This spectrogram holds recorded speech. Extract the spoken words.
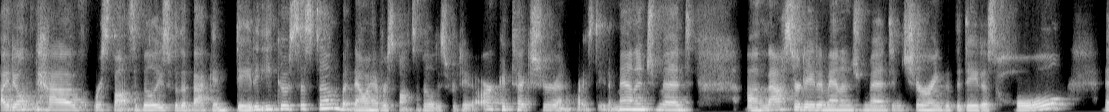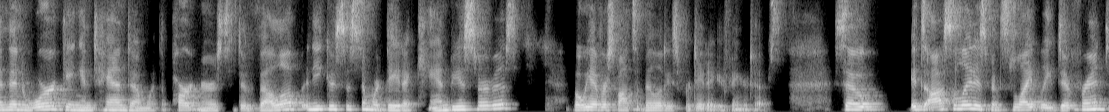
I don't have responsibilities for the backend data ecosystem, but now I have responsibilities for data architecture, enterprise data management, uh, master data management, ensuring that the data is whole, and then working in tandem with the partners to develop an ecosystem where data can be a service, but we have responsibilities for data at your fingertips. So it's oscillated, it's been slightly different,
